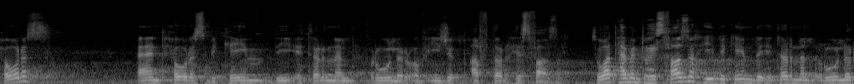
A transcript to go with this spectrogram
Horus, and Horus became the eternal ruler of Egypt after his father. So, what happened to his father? He became the eternal ruler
